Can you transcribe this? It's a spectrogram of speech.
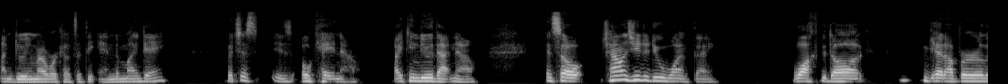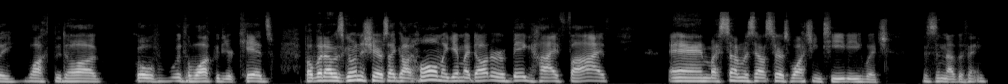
I'm doing my workouts at the end of my day, which is is okay now. I can do that now. And so challenge you to do one thing. Walk the dog, get up early, walk the dog, go with a walk with your kids. But what I was going to share is I got home, I gave my daughter a big high five, and my son was downstairs watching TV, which is another thing.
